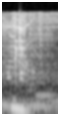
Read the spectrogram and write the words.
How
